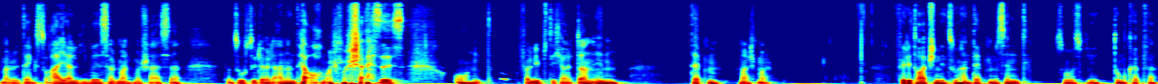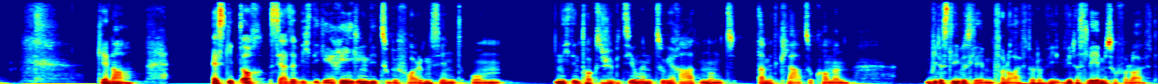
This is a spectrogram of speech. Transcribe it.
Weil du denkst so, ah ja, Liebe ist halt manchmal scheiße. Dann suchst du dir halt einen, der auch manchmal scheiße ist. Und verliebst dich halt dann in Deppen manchmal. Für die Deutschen, die zuhören, Deppen sind sowas wie Dummköpfe. Genau. Es gibt auch sehr, sehr wichtige Regeln, die zu befolgen sind, um nicht in toxische Beziehungen zu geraten und damit klarzukommen wie das Liebesleben verläuft oder wie, wie das Leben so verläuft.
